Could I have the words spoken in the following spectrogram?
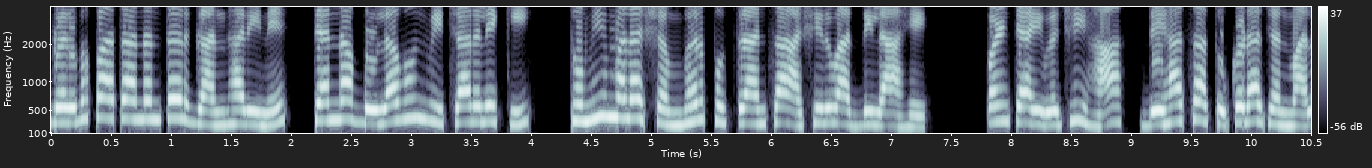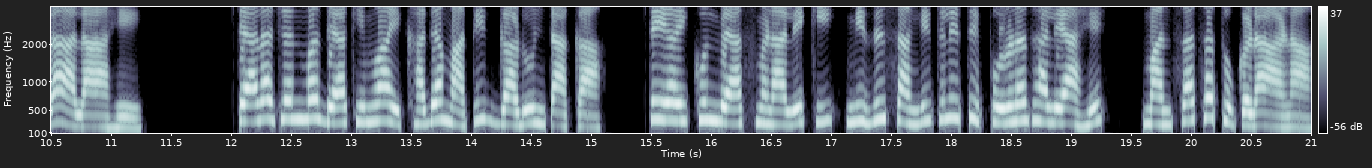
गर्भपातानंतर गांधारीने त्यांना बोलावून विचारले की तुम्ही मला शंभर पुत्रांचा आशीर्वाद दिला आहे पण त्याऐवजी हा देहाचा तुकडा जन्माला आला आहे. त्याला जन्म द्या किंवा एखाद्या मातीत गाडून टाका. ते ऐकून व्यास म्हणाले की मी जे सांगितले ते पूर्ण झाले आहे माणसाचा तुकडा आणा.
